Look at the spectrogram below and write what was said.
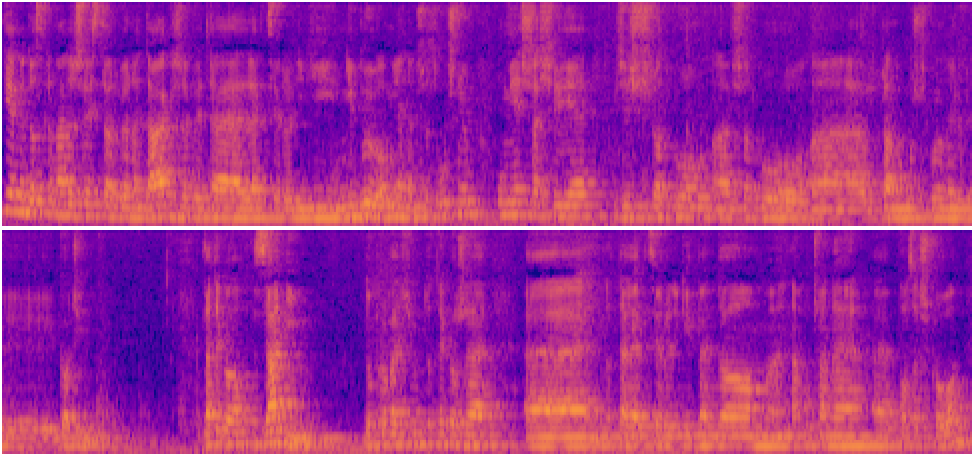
Wiemy doskonale, że jest to robione tak, żeby te lekcje religii nie były omijane przez uczniów. Umieszcza się je gdzieś w środku, e, w środku e, planu poszczególnych y, godzin. Dlatego zanim doprowadzimy do tego, że e, te lekcje religii będą nauczane e, poza szkołą,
